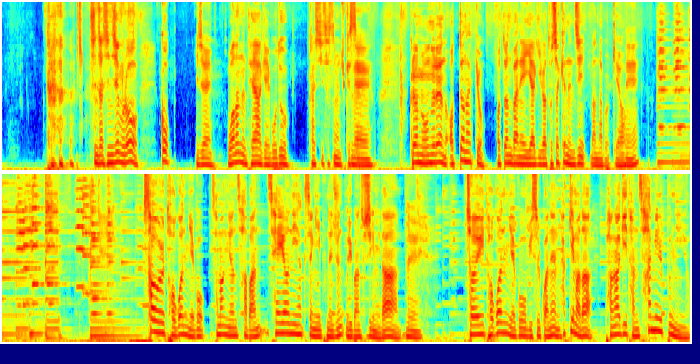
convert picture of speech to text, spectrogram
진짜 진심으로 꼭 이제 원하는 대학에 모두 갈 수 있었으면 좋겠어요. 네. 그러면 오늘은 어떤 학교, 어떤 반의 이야기가 도착했는지 만나볼게요. 네. 서울 덕원 예고 3학년 4반 세연이 학생이 보내준 우리 반 소식입니다. 네. 저희 덕원 예고 미술관은 학기마다 방학이 단 3일 뿐이에요.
